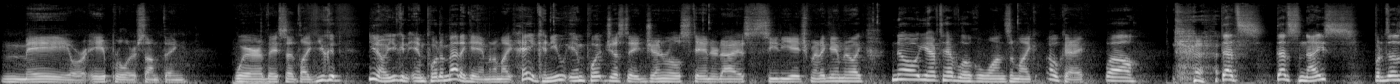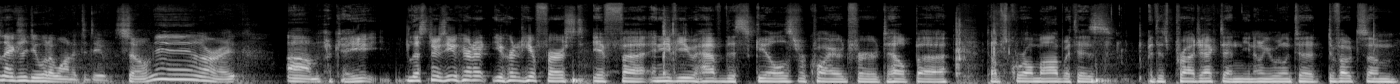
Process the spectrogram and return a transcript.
May or April or something, where they said like you could you know you can input a metagame, and I'm like, hey, can you input just a general standardized CDH metagame? And they're like, no, you have to have local ones. I'm like, okay, well, that's that's nice, but it doesn't actually do what I want it to do. So, yeah all right. Um, Okay, you, listeners, you heard it. You heard it here first. If uh, any of you have the skills required for to help uh, to help Squirrel Mob with his with his project, and you know you're willing to devote some,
